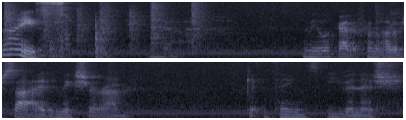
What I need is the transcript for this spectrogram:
Nice. Yeah. Let me look at it from the other side and make sure I'm getting things evenish.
